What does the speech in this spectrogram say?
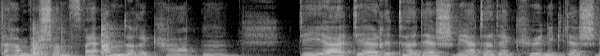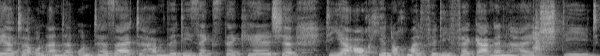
Da haben wir schon zwei andere Karten der, der Ritter der Schwerter, der König der Schwerter und an der Unterseite haben wir die Sechs der Kelche, die ja auch hier nochmal für die Vergangenheit steht.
